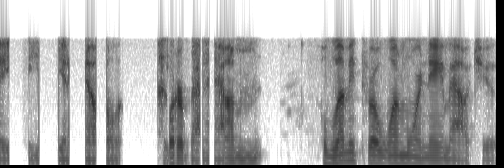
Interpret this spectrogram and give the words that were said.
a you know quarterback. Um, let me throw one more name out you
